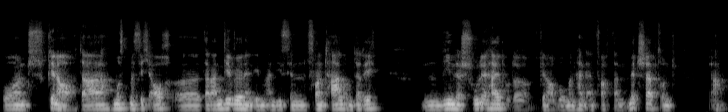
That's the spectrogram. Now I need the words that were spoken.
Und genau, da muss man sich auch äh, daran gewöhnen, eben an diesen Frontalunterricht, wie in der Schule halt oder genau, wo man halt einfach dann mitschreibt und ja.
